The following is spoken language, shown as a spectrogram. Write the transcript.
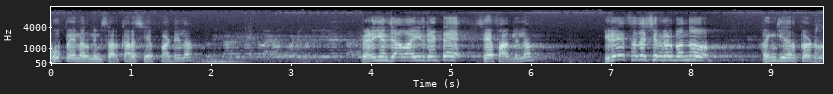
ಭೂಪೇನರ್ ನಿಮ್ ಸರ್ಕಾರ ಸೇಫ್ ಮಾಡಲಿಲ್ಲ? ಬೆಳಗಿನ ಜಾವ ಐದು ಗಂಟೆ ಸೇಫ್ ಆಗ್ಲಿಲ್ಲ? ಇದೇ ಸದಸ್ಯರುಗಳು ಬಂದು ಅಂಗಿ ಹರ್ಕೊಂಡ್ರು.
